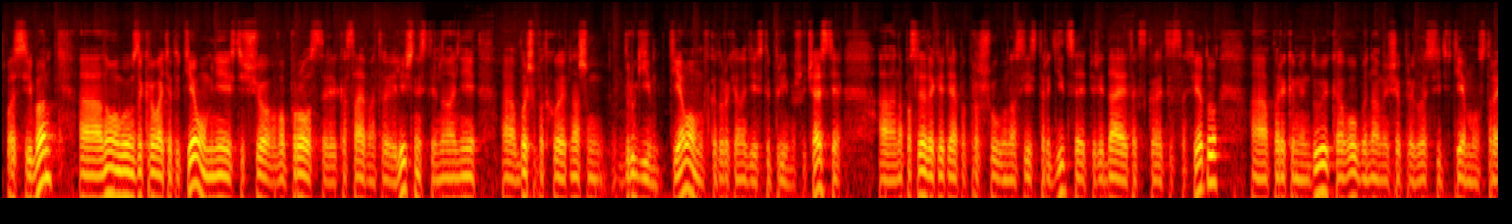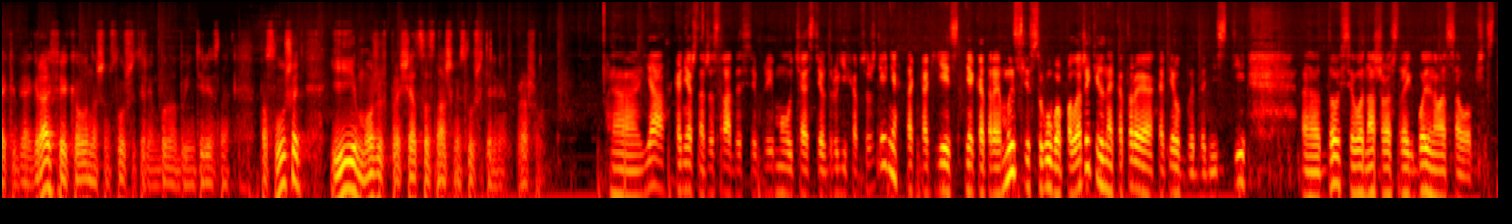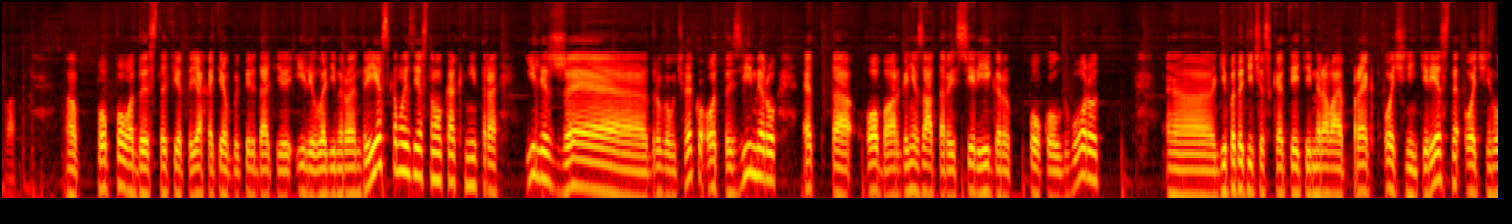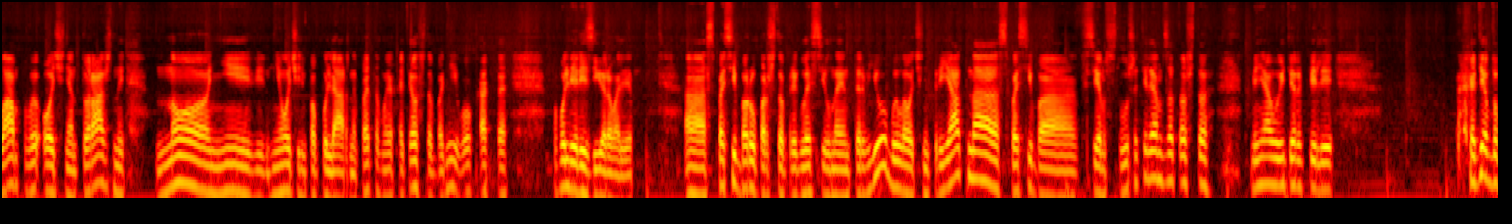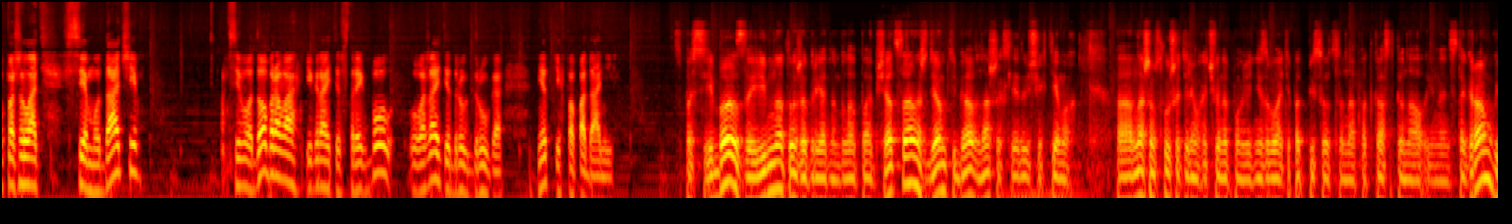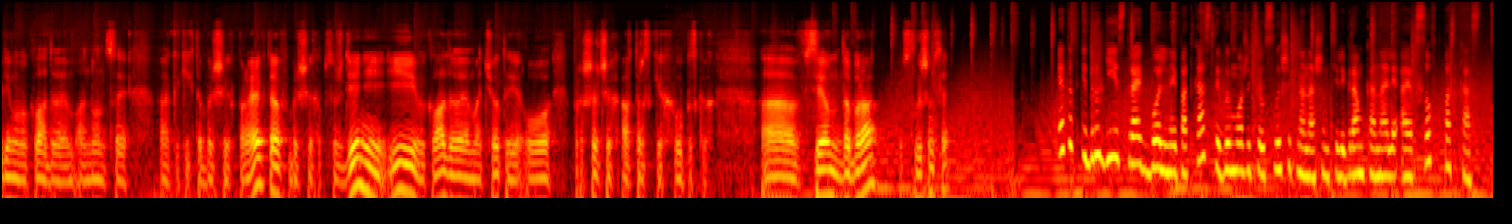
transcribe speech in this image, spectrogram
Спасибо. А, Ну, мы будем закрывать эту тему. У меня есть еще вопросы касаемо твоей личности, но они а, больше подходят нашим другим темам, в которых, я надеюсь, ты примешь участие. А, Напоследок я тебя попрошу, у нас есть традиция, передай, так сказать, эстафету, а, порекомендуй, кого бы нам еще пригласить в тему страйка биографии, кого нашим слушателям было бы интересно послушать, и можешь прощаться с нашими слушателями. Прошу. Э, Я, конечно же, с радостью приму участие в других обсуждениях, так как есть некоторые мысли сугубо положительные, которые я хотел бы донести э, до всего нашего страйкбольного сообщества. Э, По поводу эстафеты я хотел бы передать ее или Владимиру Андреевскому, известному как Нитро, или же другому человеку, Отто Зимеру. Это оба организаторы серии игр по Cold War, э, гипотетическая Третья мировая проект очень интересный, очень ламповый, очень антуражный, но не, не очень популярный. Поэтому я хотел, чтобы они его как-то популяризировали. А, Спасибо, Рупор, что пригласил на интервью. Было очень приятно. Спасибо всем слушателям за то, что меня вытерпели. Хотел бы пожелать всем удачи, всего доброго, играйте в страйкбол, уважайте друг друга, метких попаданий. Спасибо, взаимно, тоже приятно было пообщаться. Ждем тебя в наших следующих темах. А нашим слушателям хочу напомнить, не забывайте подписываться на подкаст-канал и на Инстаграм, где мы выкладываем анонсы а, каких-то больших проектов, больших обсуждений и выкладываем отчеты о прошедших авторских выпусках. А, Всем добра, услышимся. Этот и другие страйкбольные подкасты вы можете услышать на нашем телеграм-канале Airsoft Podcast.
